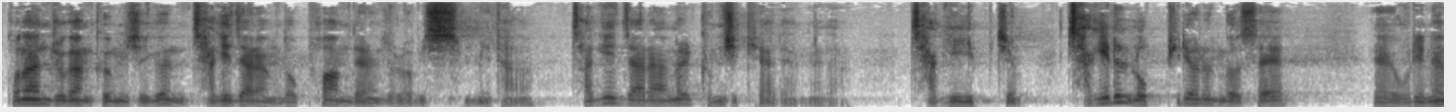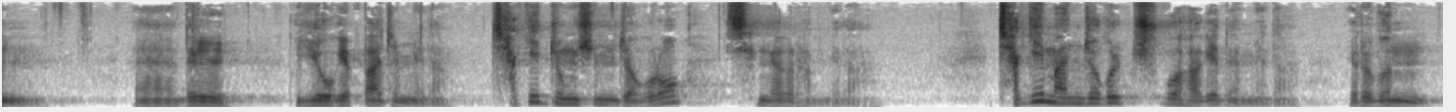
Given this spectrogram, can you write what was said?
고난주간 금식은 자기 자랑도 포함되는 줄로 믿습니다. 자기 자랑을 금식해야 됩니다. 자기 입증, 자기를 높이려는 것에 예, 우리는 예, 늘그 유혹에 빠집니다. 자기 중심적으로 생각을 합니다. 자기 만족을 추구하게 됩니다. 여러분,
